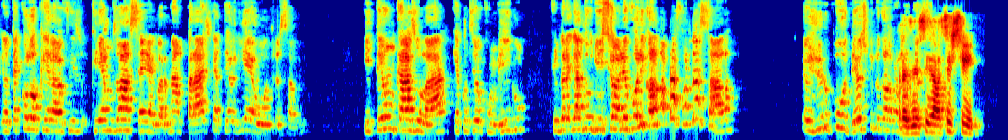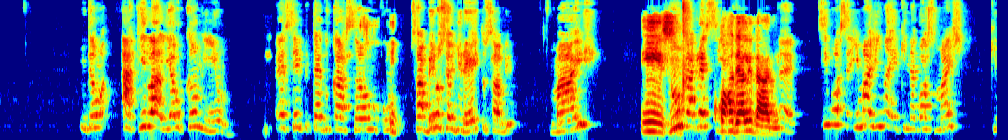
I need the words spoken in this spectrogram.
Eu até coloquei lá, eu fiz, criamos uma série agora. Na prática, a teoria é outra, sabe? E tem um caso lá que aconteceu comigo, que o delegado disse: Olha, eu vou lhe colocar para fora da sala. Eu juro por Deus que ele coloca para fora. assistir. Então, aquilo ali é o caminho. É sempre ter educação, com, sabendo o seu direito, sabe? Mas. Isso. Nunca agressivo. Cordialidade. É. Se você. Imagina aí que negócio mais. Que,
